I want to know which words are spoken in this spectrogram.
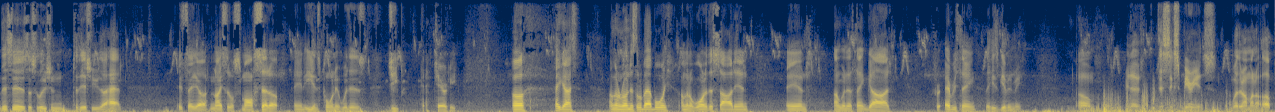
this is the solution to the issue that I had. It's a uh, nice little small setup, and Ian's pulling it with his Jeep Cherokee. Uh, hey guys, I'm gonna run this little bad boy. I'm gonna water this side in and I'm gonna thank God for everything that he's given me. Um, you know, this experience, whether I'm on a up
